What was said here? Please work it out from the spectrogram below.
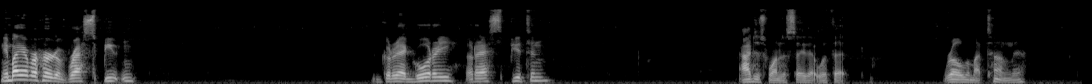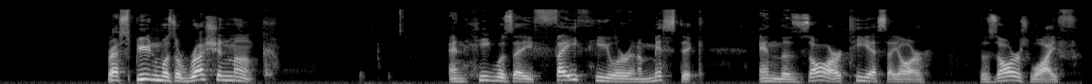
Anybody ever heard of Rasputin? Gregory Rasputin? I just wanted to say that with that roll of my tongue there. Rasputin was a Russian monk, and he was a faith healer and a mystic. And the Tsar, T S A R, the Tsar's wife,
